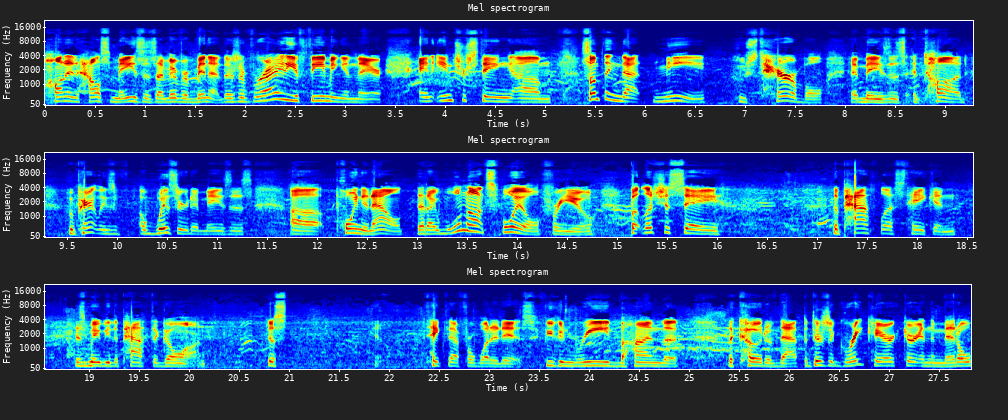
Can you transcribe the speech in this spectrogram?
haunted house mazes I've ever been at. There's a variety of theming in there and interesting, um, something that me, who's terrible at mazes, and Todd, who apparently is a wizard at mazes, uh, pointed out that I will not spoil for you, but let's just say the path less taken is maybe the path to go on. Just take that for what it is. If you can read behind the, the code of that. But there's a great character in the middle,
